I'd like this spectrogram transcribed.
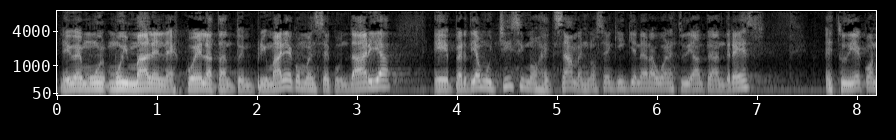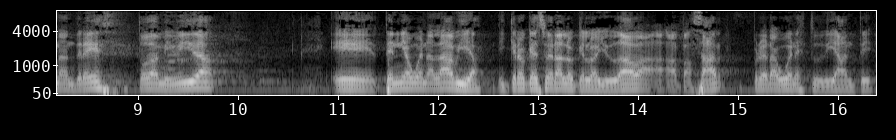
le iba muy, muy mal en la escuela, tanto en primaria como en secundaria, eh, perdía muchísimos exámenes. No sé aquí quién era buen estudiante, Andrés. Estudié con Andrés toda mi vida. Eh, tenía buena labia y creo que eso era lo que lo ayudaba a, a pasar, pero era buen estudiante.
